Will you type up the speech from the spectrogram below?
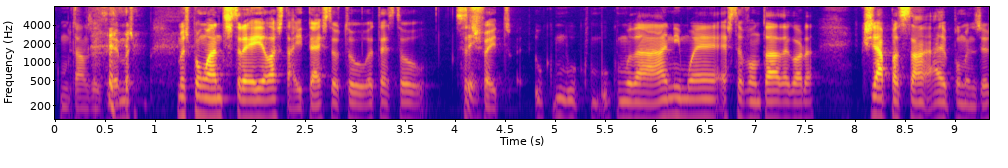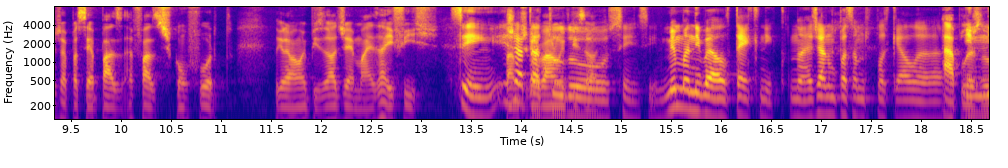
como estávamos a dizer, mas, mas para um ano de estreia, lá está. E testa, eu estou, até estou satisfeito. O que, o, o que me dá ânimo é esta vontade agora, que já passar, ah, pelo menos eu já passei a fase, a fase de desconforto de gravar um episódio, já é mais, ai fixe. Sim, e já está um tudo. episódio. sim, sim. Mesmo a nível técnico, não é? Já não passamos por aquela Ah, pelas duas.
